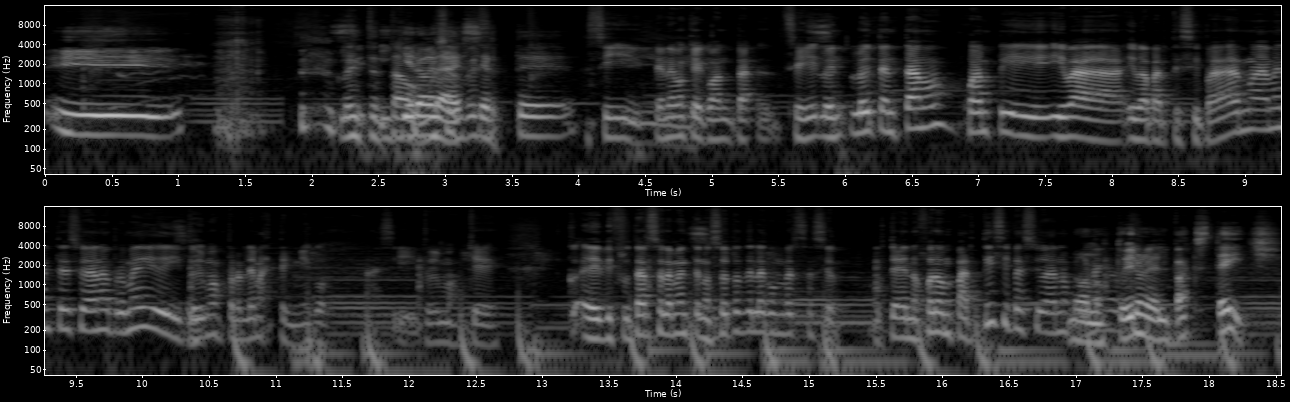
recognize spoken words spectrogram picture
Y, Lo he y quiero agradecerte. Sí, tenemos que contar. Sí, lo, lo intentamos. Juanpi iba, iba a participar nuevamente de Ciudadano Promedio y tuvimos problemas técnicos. Así, tuvimos que eh, disfrutar solamente nosotros de la conversación. Ustedes no fueron partícipes ciudadanos. No, no Promedio? estuvieron en el backstage.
